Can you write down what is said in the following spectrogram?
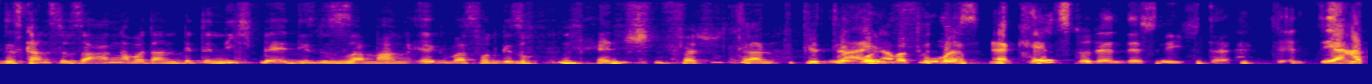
das kannst du sagen, aber dann bitte nicht mehr in diesem Zusammenhang irgendwas von gesunden Menschenverstand. Bitte Nein, aber Thomas, erkennst du denn das nicht? Der, der, hat,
